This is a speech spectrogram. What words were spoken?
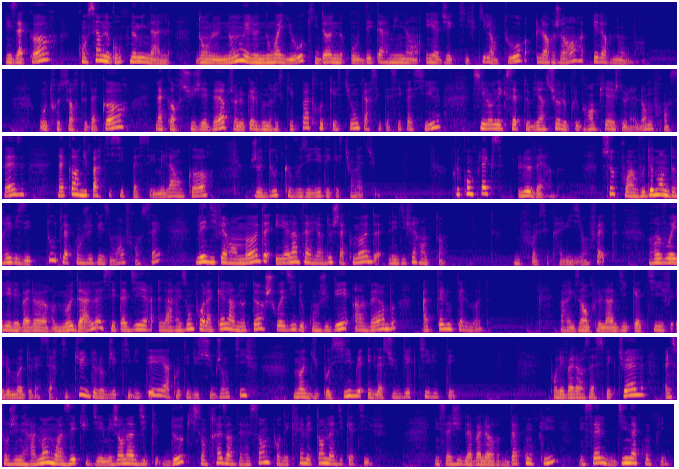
Les accords concernent le groupe nominal, dont le nom est le noyau qui donne aux déterminants et adjectifs qui l'entourent leur genre et leur nombre. Autre sorte d'accord, l'accord sujet-verbe sur lequel vous ne risquez pas trop de questions car c'est assez facile, si l'on accepte bien sûr le plus grand piège de la langue française, l'accord du participe passé. Mais là encore, je doute que vous ayez des questions là-dessus. Plus complexe, le verbe. Ce point vous demande de réviser toute la conjugaison en français, les différents modes et à l'intérieur de chaque mode, les différents temps. Une fois cette révision faite, revoyez les valeurs modales, c'est-à-dire la raison pour laquelle un auteur choisit de conjuguer un verbe à tel ou tel mode. Par exemple, l'indicatif est le mode de la certitude, de l'objectivité, à côté du subjonctif, mode du possible et de la subjectivité. Pour les valeurs aspectuelles, elles sont généralement moins étudiées, mais j'en indique deux qui sont très intéressantes pour décrire les temps de l'indicatif. Il s'agit de la valeur d'accompli et celle d'inaccompli.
